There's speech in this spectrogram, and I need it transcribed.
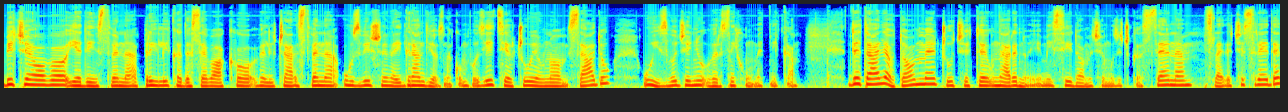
Biće ovo jedinstvena prilika da se ovako veličanstvena, uzvišena i grandiozna kompozicija čuje u Novom Sadu u izvođenju vrsnih umetnika. Detalje o tome čućete u narednoj emisiji Domaća muzička scena sledeće srede,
